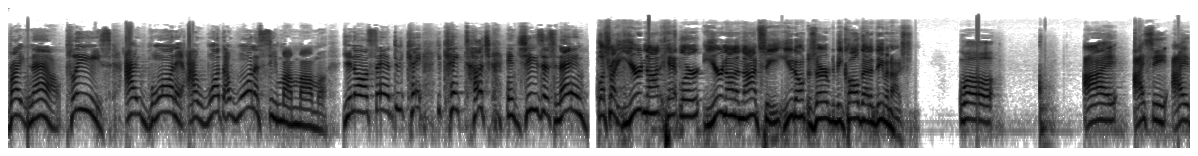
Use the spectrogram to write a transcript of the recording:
right now. Please. I want it. I want, I want to see my mama. You know what I'm saying? Dude, you can't, you can't touch in Jesus' name. That's right. You're not Hitler. You're not a Nazi. You don't deserve to be called that and demonized. Well, I I see I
